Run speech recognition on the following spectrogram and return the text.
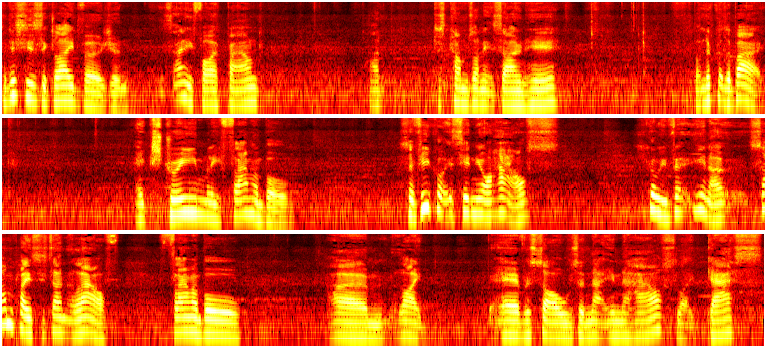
So this is the Glade version. It's only £5. It just comes on its own here. But look at the back. Extremely flammable. So if you've got this in your house, you've got to be, very, you know, some places don't allow flammable, um, like aerosols and that in the house, like gas,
